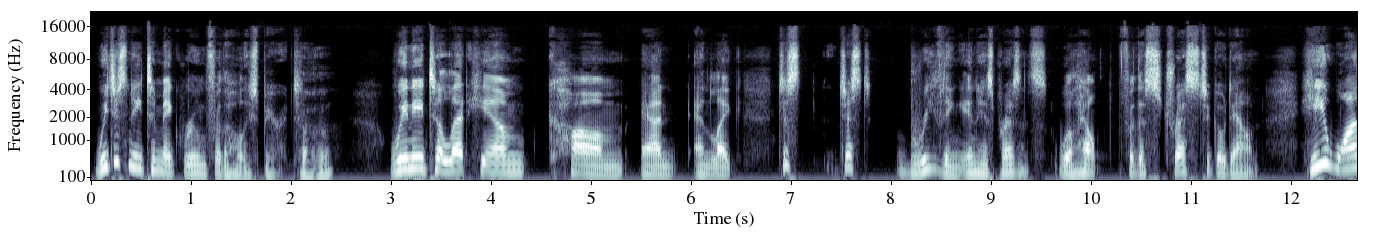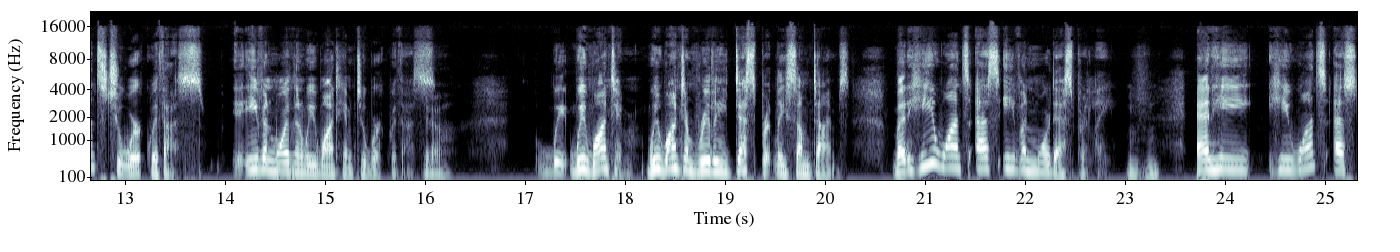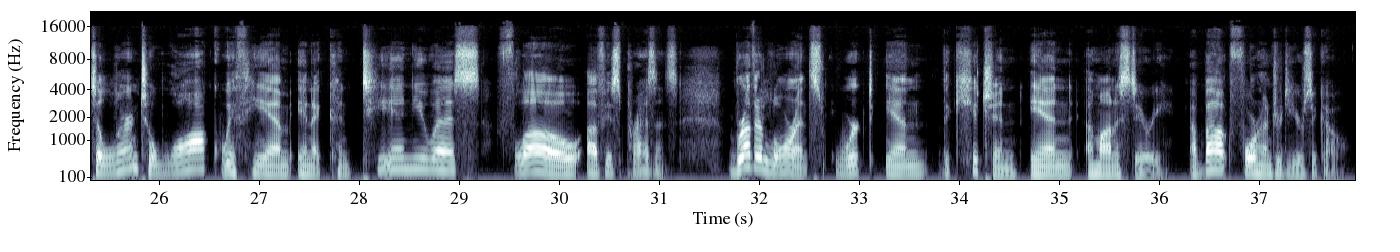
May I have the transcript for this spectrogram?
we just need to make room for the Holy Spirit. Uh-huh. We need to let him come and and like just just breathing in his presence will help for the stress to go down. He wants to work with us even more than we want him to work with us. Yeah. We we want him. We want him really desperately sometimes. But he wants us even more desperately. Mm-hmm. And he he wants us to learn to walk with him in a continuous flow of his presence. Brother Lawrence worked in the kitchen in a monastery about 400 years ago.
